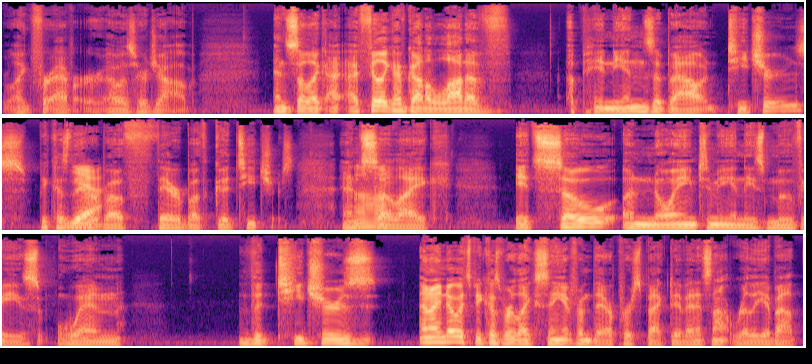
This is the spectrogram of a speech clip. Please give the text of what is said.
like forever. That was her job, and so like I, I feel like I've got a lot of opinions about teachers because they Yeah. were both they were both good teachers, and so uh-huh. like it's so annoying to me in these movies when the teachers and I know it's because we're like seeing it from their perspective and it's not really about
